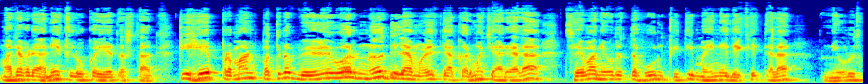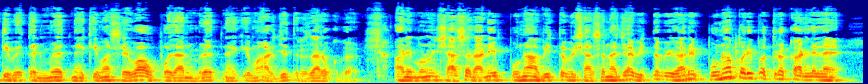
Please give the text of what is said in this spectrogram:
माझ्याकडे अनेक लोक येत असतात की हे प्रमाणपत्र वेळेवर न दिल्यामुळे त्या कर्मचाऱ्याला सेवानिवृत्त होऊन किती महिने देखील त्याला निवृत्ती वेतन मिळत नाही किंवा सेवा उपदान मिळत नाही किंवा अर्जित रजा रोख आणि म्हणून शासनाने पुन्हा वित्त शासनाच्या वित्त विभागाने पुन्हा परिपत्रक काढलेलं आहे.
